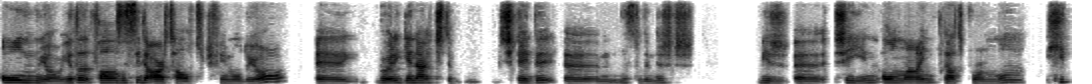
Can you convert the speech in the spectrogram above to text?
olmuyor ya da fazlasıyla art house bir film oluyor. E, böyle genel işte şeyde e, nasıl denir bir e, şeyin online platformun hit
